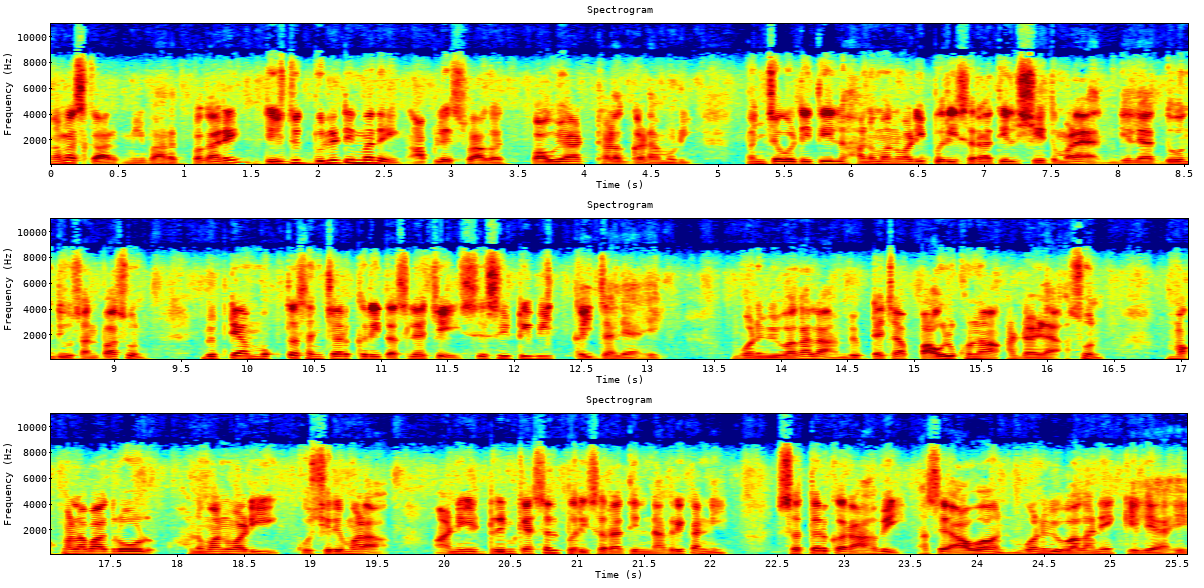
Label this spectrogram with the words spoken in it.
नमस्कार मी भारत पगारे. देशदूत बुलेटिनमध्ये आपले स्वागत. पाहूया ठळक घडामोडी. पंचवटीतील हनुमानवाडी परिसरातील शेतमळ्यात गेल्या दोन दिवसांपासून बिबट्या मुक्त संचार करीत असल्याचे सी सी टी व्ही कैद झाले आहे. वन विभागाला बिबट्याच्या पाऊलखुणा आढळल्या असून मखमलाबाद रोड हनुमानवाडी कोशिरेमळा आणि ड्रीम कॅसल परिसरातील नागरिकांनी सतर्क राहावे असे आवाहन वन विभागाने केले आहे.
